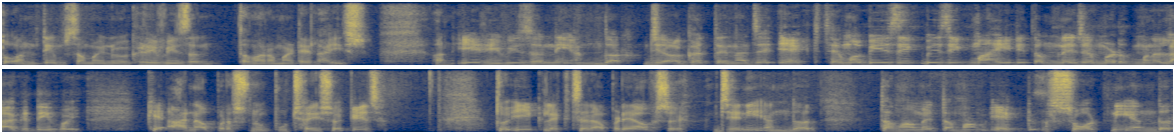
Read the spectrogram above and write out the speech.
તો અંતિમ સમયનું એક રિવિઝન તમારા માટે લાવીશ અને એ રિવિઝનની અંદર જે અગત્યના જે એક્ટ છે, એમાં બેઝિક બેઝિક માહિતી તમને જે મને લાગતી હોય કે આના પ્રશ્નો પૂછાઈ શકે છે. તો એક લેક્ચર આપણે આવશે, જેની અંદર તમામે તમામ એક્ટ શોર્ટની અંદર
